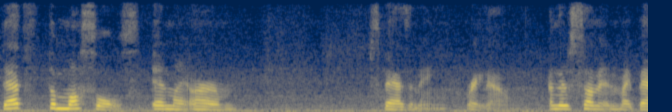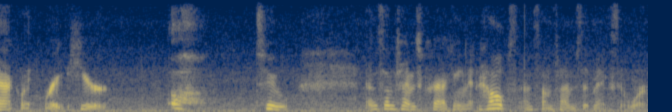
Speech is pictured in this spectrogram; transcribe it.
That's the muscles in my arm spasming right now. And there's some in my back, like right here. Oh, too. And sometimes cracking it helps, and sometimes it makes it worse.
